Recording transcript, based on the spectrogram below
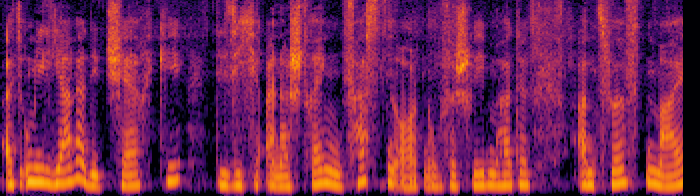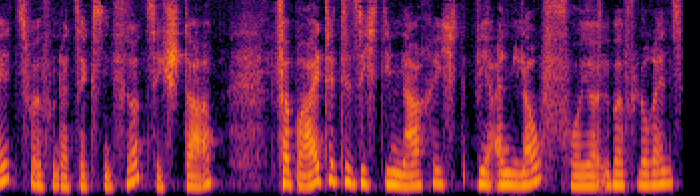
Als Umiliana di Cerchi, die sich einer strengen Fastenordnung verschrieben hatte, am 12. Mai 1246 starb, verbreitete sich die Nachricht wie ein Lauffeuer über Florenz.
